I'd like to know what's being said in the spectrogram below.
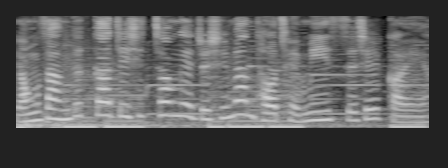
영상 끝까지 시청해주시면 더 재미있으실 거예요.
